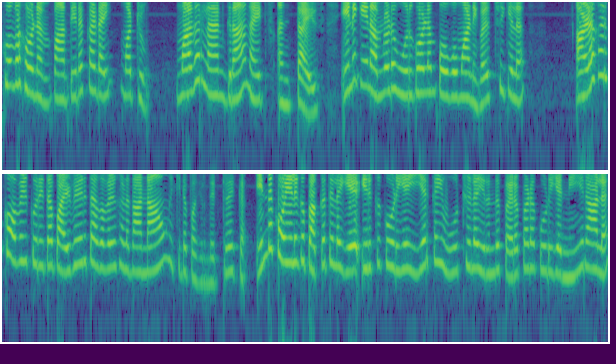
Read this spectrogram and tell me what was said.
கும்பகோணம் பாத்திரக்கடை மற்றும் மதர்லேண்ட் கிரானைட்ஸ் அண்ட் டைல்ஸ். இன்னைக்கு நம்மளோட ஊர்கோலம் போவோமா நிகழ்ச்சியில அழகர் கோவில் குறித்த பல்வேறு தகவல்களை தான் நான் உங்ககிட்ட பகிர்ந்துட்டு இருக்கேன் இந்த கோயிலுக்கு பக்கத்திலேயே இருக்கக்கூடிய இயற்கை ஊற்றுல இருந்து பெறப்படக்கூடிய நீரால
